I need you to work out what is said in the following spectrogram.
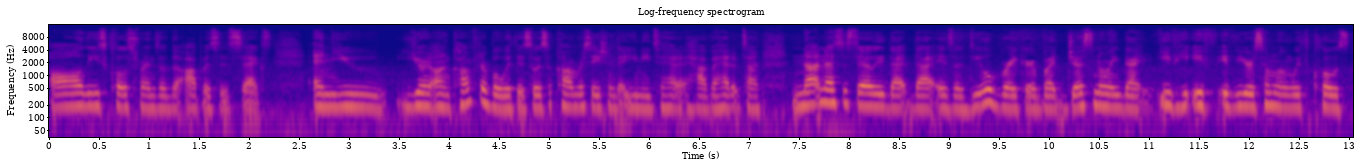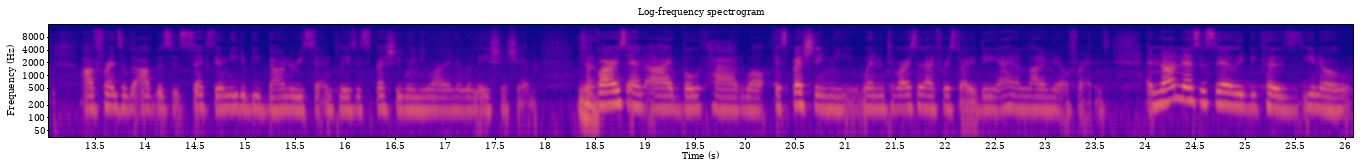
all these close friends of the opposite sex and you you're uncomfortable with it, so it's a conversation that you need to have ahead of time. Not necessarily that that is a deal breaker, but just knowing that if if if you're someone with close uh, friends of the opposite sex, there need to be boundaries set in place, especially when you are in a relationship. Yeah. Tavares and I both had, well, especially me, when Tavares and I first started dating, I had a lot of male friends. And not necessarily because, you know,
